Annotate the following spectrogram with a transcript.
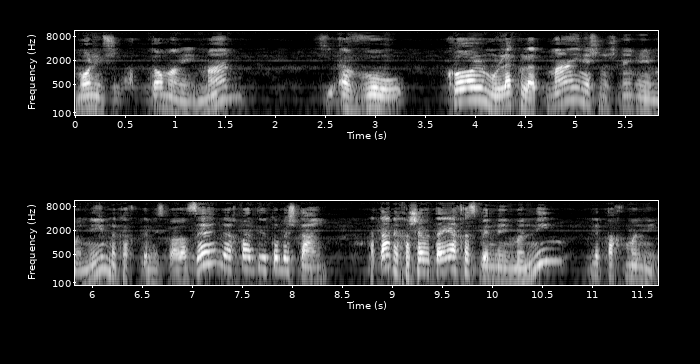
מולים של אטום המימן, כי עבור כל מולקולת מים יש לנו שני מימנים, לקחת את המספר הזה והכפלתי אותו ב-2. עתה נחשב את היחס בין מימנים לפחמנים.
